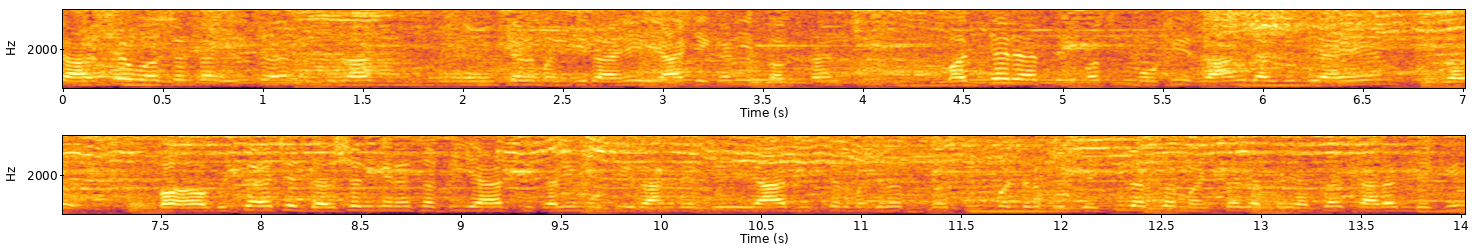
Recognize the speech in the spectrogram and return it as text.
चारशे वर्षांचा इतिहास विठ्ठल मंदिर आहे. या ठिकाणी भक्तांची मध्यरात्रीपासून मोठी रांग लागलेली आहे. विठ्ठलाचे दर्शन घेण्यासाठी या ठिकाणी मोठी रांग लागलेली आहे. या विठ्ठल मंदिरात प्रति पंढरपूर देखील असं म्हटलं जातं. याचं कारण देखील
